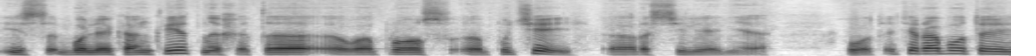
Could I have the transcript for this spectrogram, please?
из более конкретных, это вопрос э, путей расселения. Вот. Эти работы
